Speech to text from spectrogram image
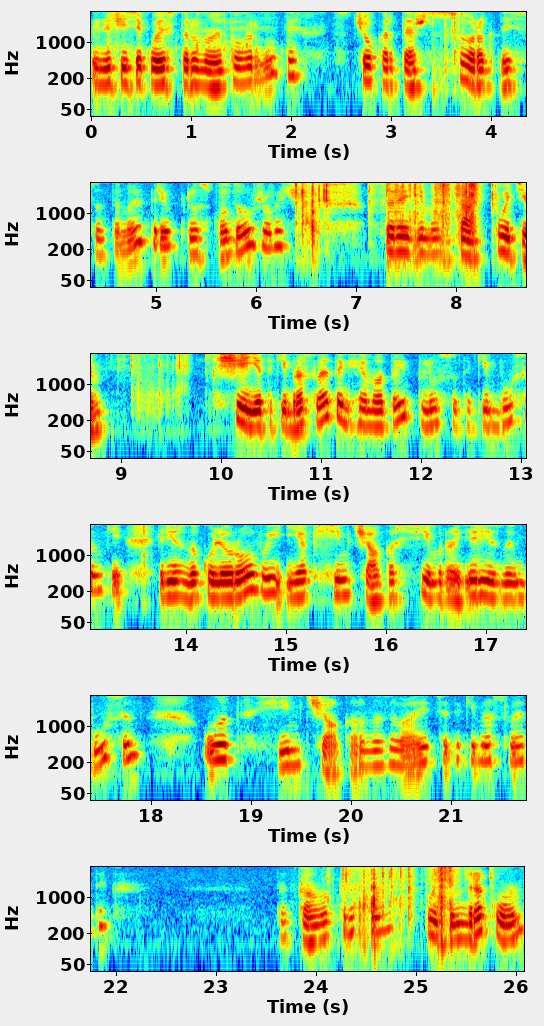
дивлячись, якою стороною повернути. Чокер теж 40 десь сантиметрів, плюс подовжувач в середньому. Так, потім ще є такий браслетик, гематит, плюс отакі бусинки різнокольоровий, як сім чакр. Сім різних бусин. От, сім чакр називається такий браслетик. Така от краса. Потім дракон.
